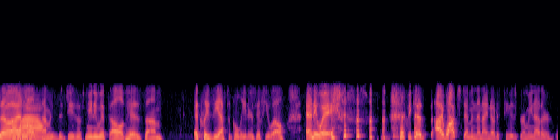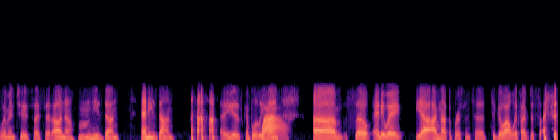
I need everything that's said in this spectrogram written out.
So I had a little coming to Jesus meeting with all of his um ecclesiastical leaders, if you will. Anyway, because I watched him and then I noticed he was grooming other women too. So I said, oh no, he's done. And he's done. he is completely wow. done. Um, so anyway, yeah, I'm not the person to, to go out with, I've decided.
